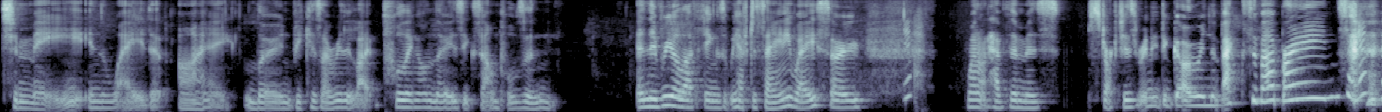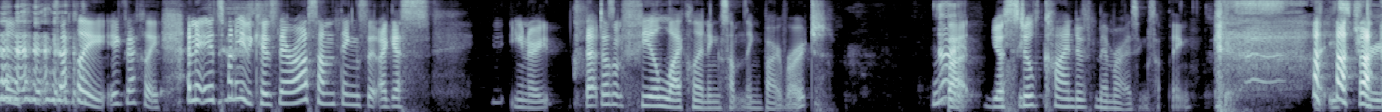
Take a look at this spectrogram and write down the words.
to me in the way that I learn because I really like pulling on those examples and and the real life things that we have to say anyway. So Yeah. why not have them as structures ready to go in the backs of our brains? Yeah, exactly, exactly. And it's funny because there are some things that I guess you know that doesn't feel like learning something by rote, no, but you're still kind of memorizing something. That is true.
